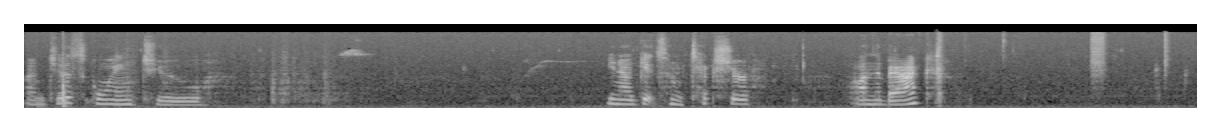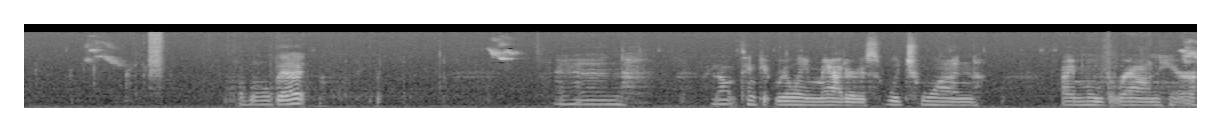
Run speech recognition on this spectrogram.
I'm just going to you know get some texture on the back. A little bit. And I don't think it really matters which one I move around here.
